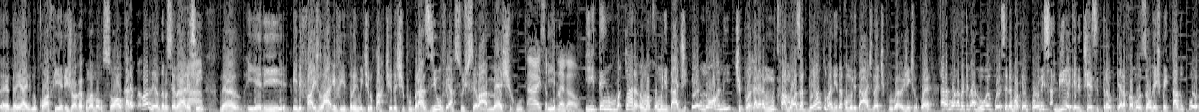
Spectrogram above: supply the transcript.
é, ganhar ele no Coffee e ele joga com uma mão só. O cara é uma lenda no cenário, ah. assim, né? E ele, ele faz live transmitindo partidas tipo Brasil versus, sei lá, México. Ah, isso é muito legal. E tem uma, cara, é uma comunidade enorme, tipo, a galera é muito famosa dentro ali da comunidade, né? Tipo, a gente não conhece. O cara morava aqui na rua, eu conheço ele há muito tempão, eu nem sabia que ele tinha esse trampo que era famosão, respeitado, pô,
